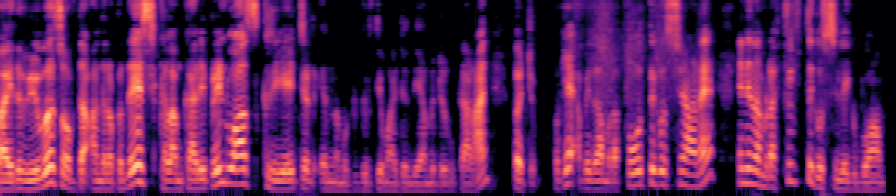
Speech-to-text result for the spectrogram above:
by the weavers of the Andhra Pradesh kalamkari print was created എന്ന് നമുക്ക് കൃത്യമായിട്ട് എന്ത് ചെയ്യാൻ പറ്റും? കാണാൻ പറ്റും. ഓക്കെ അപ്പോൾ ഇത് നമ്മുടെ ഫോർത്ത് ക്വസ്റ്റ്യൻ ആണ്. ഇനി നമ്മുടെ ഫിഫ്ത്ത് ക്വസ്റ്റ്യനിലേക്ക് പോകാം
